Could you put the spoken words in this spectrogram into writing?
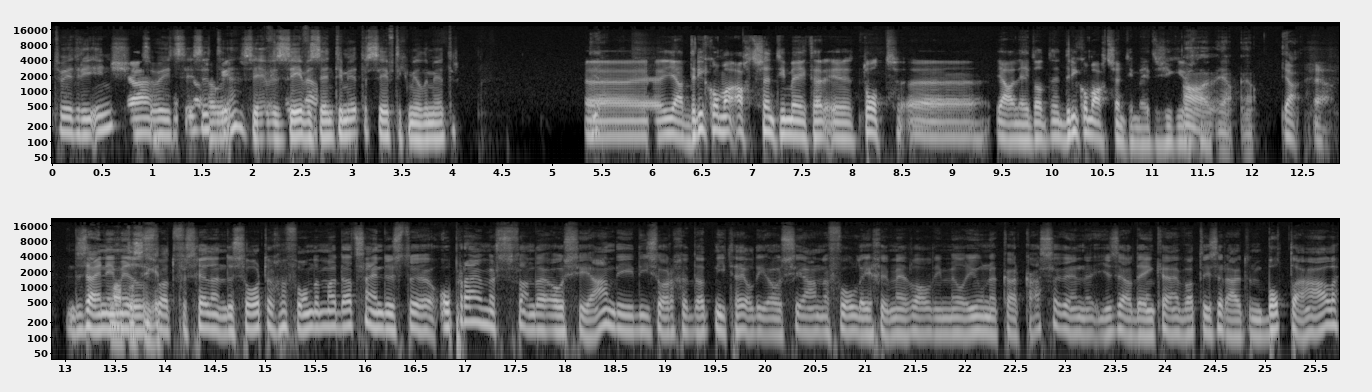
twee, drie inch, Ja, zoiets is ja, het. zoiets. hè? Zeven, zeven centimeter, 70 millimeter. eh, ja, 3,8 centimeter eh, tot. eh, ja, nee, dat 3,8 centimeter zie ik hier. staan. Ah, ja, ja. Ja. Ja. Er zijn inmiddels zeggen- wat verschillende soorten gevonden, maar dat zijn dus de opruimers van de oceaan. Die, die zorgen dat niet heel die oceanen vol liggen met al die miljoenen karkassen. En je zou denken, wat is er uit een bot te halen?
